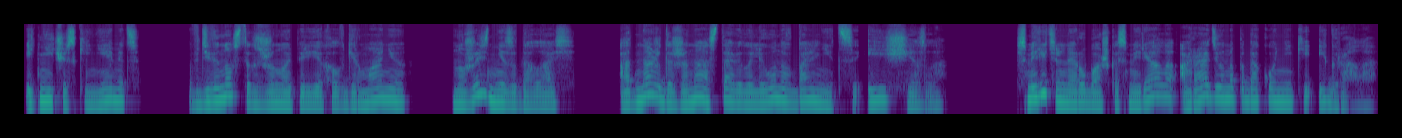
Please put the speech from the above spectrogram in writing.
этнический немец, в 90-х с женой переехал в Германию, но жизнь не задалась. Однажды жена оставила Леона в больнице и исчезла. Смирительная рубашка смиряла, а радио на подоконнике играло.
